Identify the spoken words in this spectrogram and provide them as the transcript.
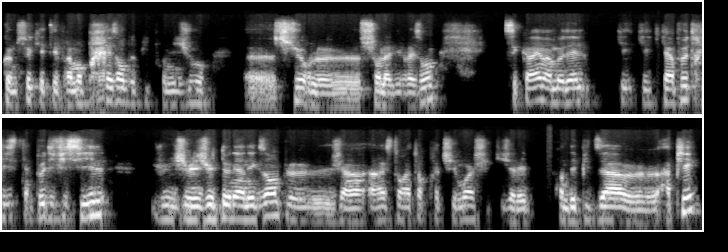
comme ceux qui étaient vraiment présents depuis le premier jour sur, le, sur la livraison, c'est quand même un modèle qui, est un peu triste, un peu difficile. Je, vais, te donner un exemple. J'ai un, restaurateur près de chez moi chez qui j'allais prendre des pizzas à pied.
